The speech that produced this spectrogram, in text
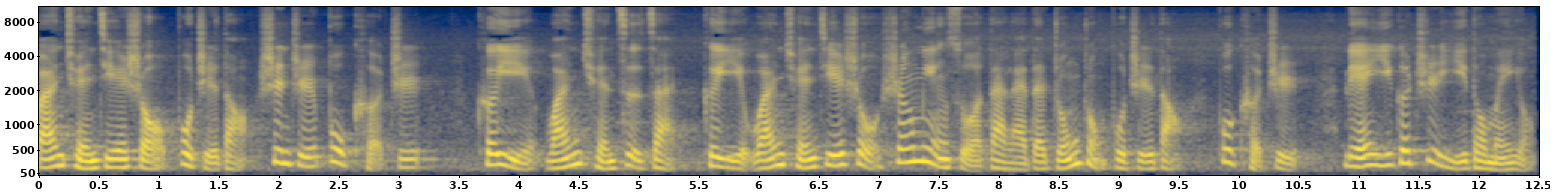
完全接受不知道，甚至不可知，可以完全自在，可以完全接受生命所带来的种种不知道、不可知，连一个质疑都没有。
